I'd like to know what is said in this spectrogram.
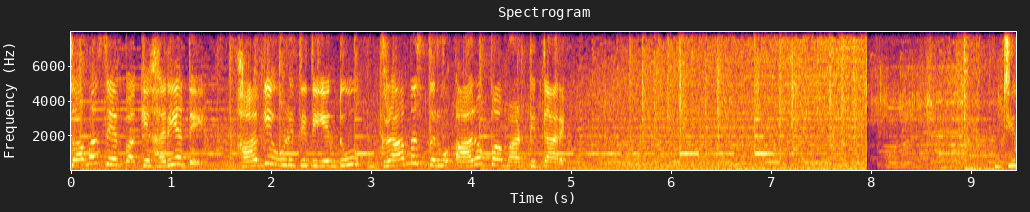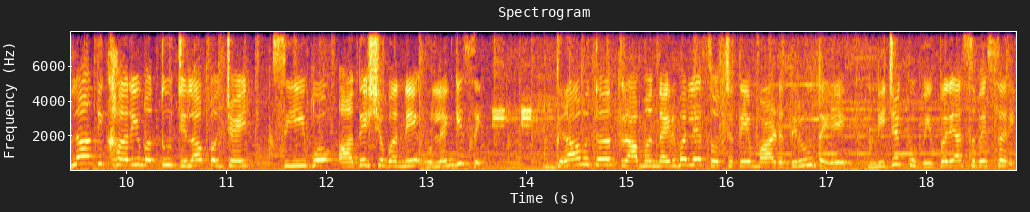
ಸಮಸ್ಯೆ ಬಗೆಹರಿಯದೆ ಹಾಗೆ ಉಳಿದಿದೆ ಎಂದು ಗ್ರಾಮಸ್ಥರು ಆರೋಪ ಮಾಡ್ತಿದ್ದಾರೆ. ಜಿಲ್ಲಾಧಿಕಾರಿ ಮತ್ತು ಜಿಲ್ಲಾ ಪಂಚಾಯತ್ ಸಿಇಒ ಆದೇಶವನ್ನೇ ಉಲ್ಲಂಘಿಸಿ ಗ್ರಾಮದ ಗ್ರಾಮ ನೈರ್ಮಲ್ಯ ಸ್ವಚ್ಛತೆ ಮಾಡದಿರುವುದೇ ನಿಜಕ್ಕೂ ವಿಪರ್ಯಾಸವೇ ಸರಿ.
